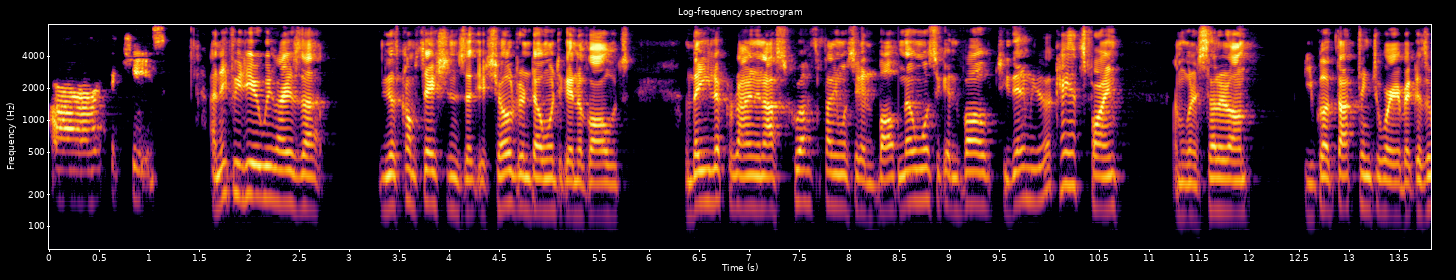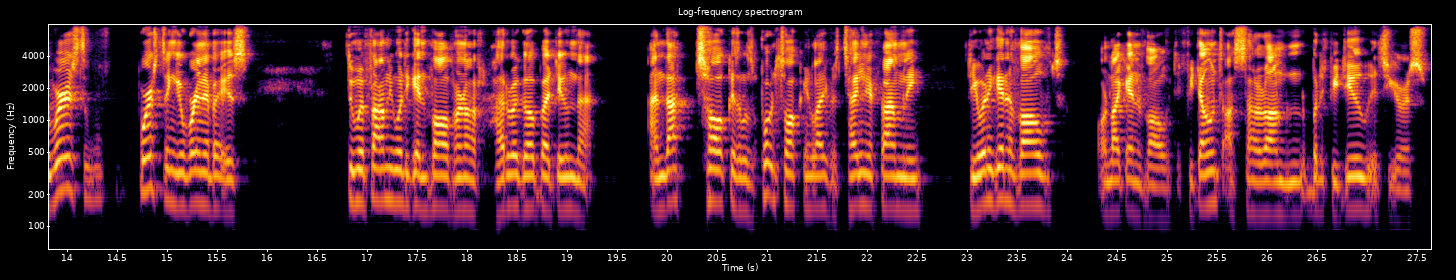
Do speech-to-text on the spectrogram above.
are the keys. And if you do realize that in those conversations that your children don't want to get involved, and then you look around and ask who else in family wants to get involved, no one wants to get involved, you then be like, okay, that's fine. I'm going to sell it on. You've got that thing to worry about because the worst, the worst thing you're worrying about is do my family want to get involved or not? How do I go about doing that? And that talk is the most important talk in life is telling your family, do you want to get involved or not get involved? If you don't, I'll sell it on. But if you do, it's yours.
